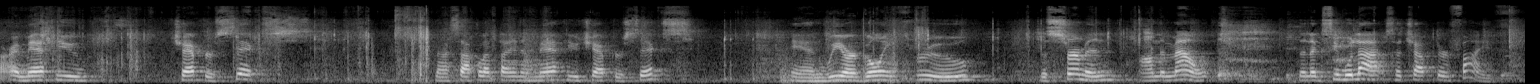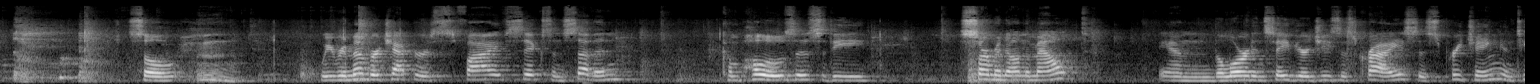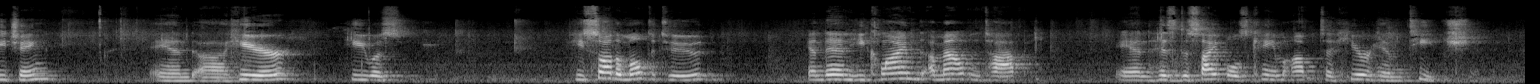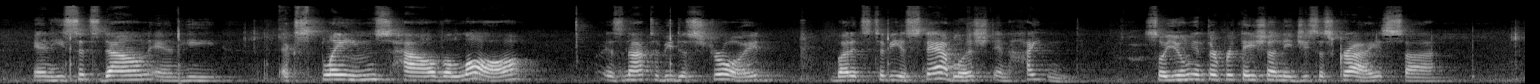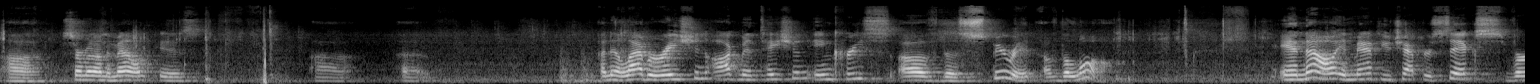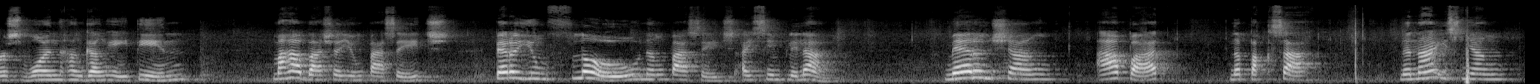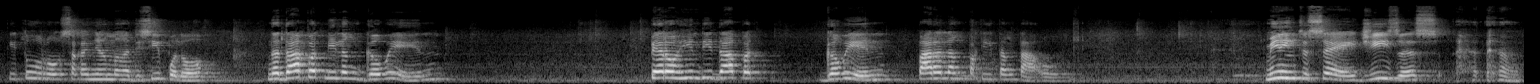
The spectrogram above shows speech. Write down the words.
All right, Matthew chapter 6. Nasaklat tayo ng Matthew chapter 6. And we are going through the Sermon on the Mount na nagsimula sa chapter 5. So, we remember chapters 5, 6, and 7 composes the Sermon on the Mount. And the Lord and Savior Jesus Christ is preaching and teaching. And uh, here he was, he saw the multitude, and then he climbed a mountaintop, and his disciples came up to hear him teach. And he sits down and he explains how the law is not to be destroyed, but it's to be established and heightened. So yung interpretation ni Jesus Christ sa uh, Sermon on the Mount is uh, uh, an elaboration, augmentation, increase of the spirit of the law. And now in Matthew chapter 6, verse 1 hanggang 18, mahaba siya yung passage, pero yung flow ng passage ay simple lang. Meron siyang apat na paksa na nais niyang ituro sa kanyang mga disipulo na dapat nilang gawin pero hindi dapat gawin para lang pakitang tao. Meaning to say, Jesus,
